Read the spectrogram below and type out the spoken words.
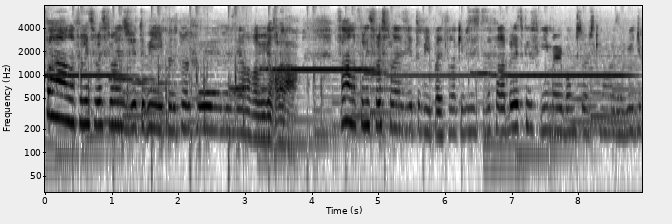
Fala, feliz feliz feliz de YouTube, pode falar Fala, feliz feliz feliz de YouTube, pode falar que vocês quiserem falar, beleza, que gamer, bom source que mais um vídeo.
